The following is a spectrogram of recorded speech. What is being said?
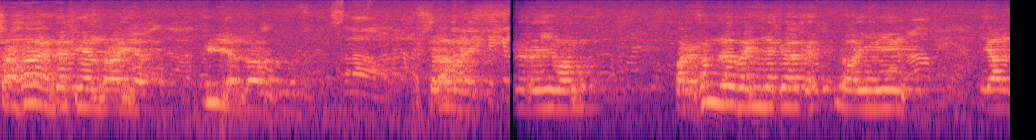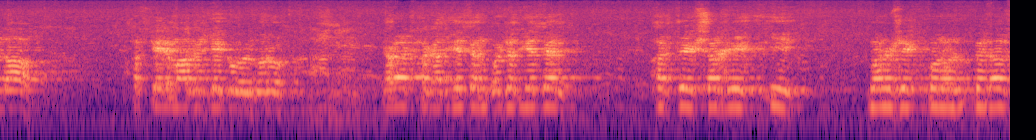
شهادة أن لا إله إلا الله السلام عليكم وارحمنا فإنك الراحمين يا الله আজকের মাহফিলকে কবুল করুন যারা টাকা দিয়েছেন পয়সা দিয়েছেন আর্থিক শারীরিক কি মানসিক কোন মেধাস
